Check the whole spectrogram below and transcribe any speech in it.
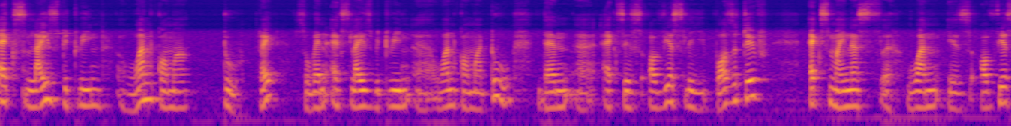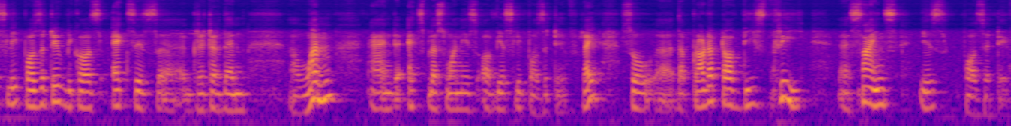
x lies between 1 comma 2 right? So when x lies between uh, 1 comma 2 then uh, x is obviously positive. x minus, uh, 1 is obviously positive because x is uh, greater than uh, 1 and x plus 1 is obviously positive right? So uh, the product of these three signs is positive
